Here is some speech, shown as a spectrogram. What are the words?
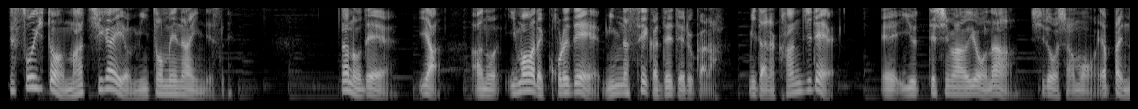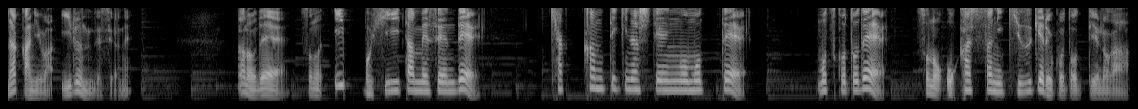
でそういう人は間違いを認めないんですね。なのでいやあの今までこれでみんな成果出てるからみたいな感じで、えー、言ってしまうような指導者もやっぱり中にはいるんですよね。なのでその一歩引いた目線で客観的な視点を持って持つことでそのおかしさに気づけることっていうのが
